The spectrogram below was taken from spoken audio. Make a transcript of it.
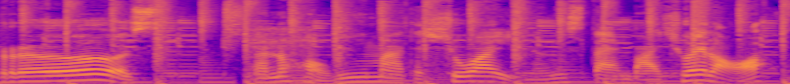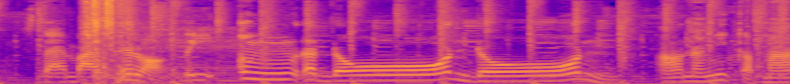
เริสแล้วน้ำหอมวิ่งมาจะช่วยนางนี่สแตนบายช่วยเหรอ สแตนบายช่วยเหรอตีอึ้งอะโดนโดน เอานางนี่กลับมา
